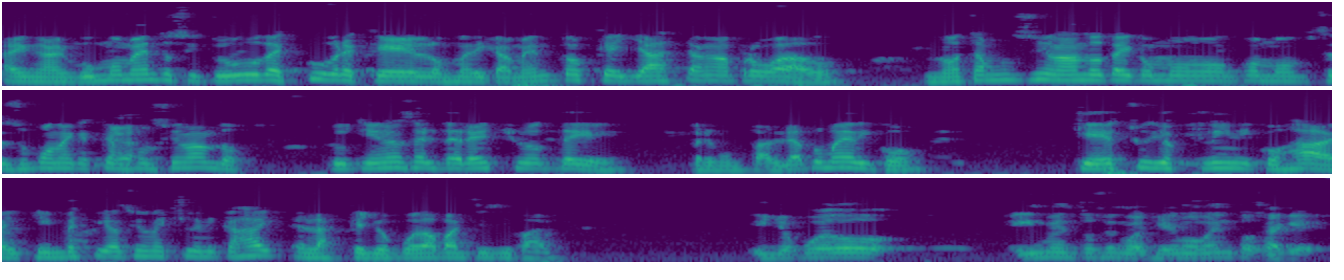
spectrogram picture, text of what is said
en algún momento si tú descubres que los medicamentos que ya están aprobados no están funcionándote como, como se supone que estén funcionando, tú tienes el derecho de preguntarle a tu médico qué estudios clínicos hay, qué investigaciones clínicas hay en las que yo pueda participar. Y yo puedo irme entonces en cualquier momento, o sea que,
